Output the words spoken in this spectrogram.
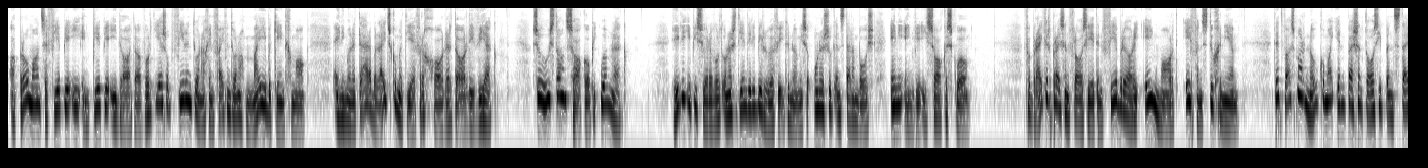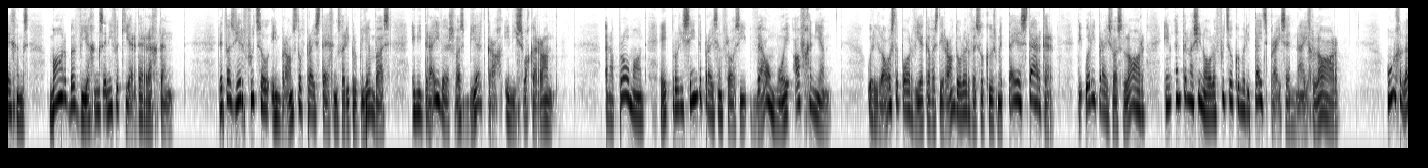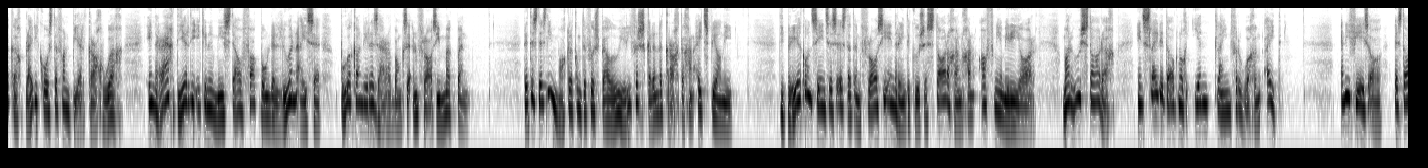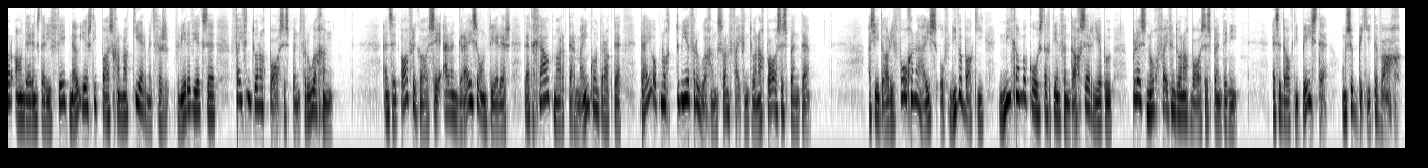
April maand se VPI en PPI data word eers op 24 en 25 Mei bekend gemaak en die monetêre beleidskomitee vergader daardie week. So hoe staan sake op die oomblik? Hierdie episode word ondersteun deur die Buro vir Ekonomiese Onderzoek in Stellenbosch en die NWI Sakeskool. Verbruikersprysinflasie het in Februarie en Maart effens toegeneem. Dit was maar 0,1 persentasiepunt stygings, maar bewegings in die verkeerde rigting. Dit was weer voedsel en brandstofprysstygings wat die probleem was en die drywers was beerdkrag en die swakke rand. In April maand het produsenteprysinflasie wel mooi afgeneem. Oor die laaste paar weke was die rand-dollar wisselkoers met tye sterker. Die olieprys was laer en internasionale voedselkommoditeitspryse neig laer. Ongelukkig bly die koste van beerdkrag hoog en reg deur die ekonomie stel vakbonde looneise bokant die Reserwebank se inflasie mikpunt. Dit is dus nie maklik om te voorspel hoe hierdie verskillende kragte gaan uitspeel nie. Die breë konsensus is dat inflasie en rentekoerse stadig gaan gaan afneem hierdie jaar. Maar hoe stadig? En sluit dit dalk nog een klein verhoging uit? In die FSA is daar aanduidings dat die Fed nou eers die pas gaan markeer met verlede week se 25 basispunt verhoging. In Suid-Afrika sê Ellen Gray se ontleeders dat geldmarktermynkontrakte dui op nog twee verhogings van 25 basispunte. As jy daardie volgende huis of nuwe bakkie nie kan bekostig teen vandag se repo plus nog 25 basispunte nie, is dit dalk die beste om so bietjie te wag.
